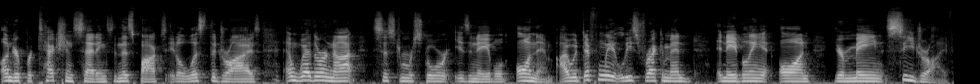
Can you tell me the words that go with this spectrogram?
under protection settings in this box, it'll list the drives and whether or not system restore is enabled on them. I would definitely at least recommend enabling it on your main C drive.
